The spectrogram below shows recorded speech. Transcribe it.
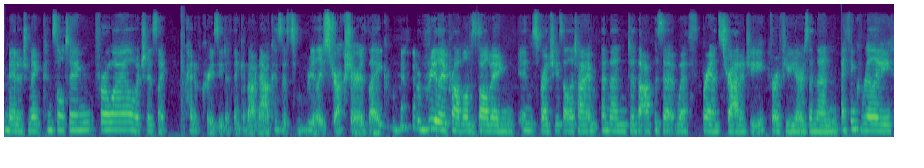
management consulting for a while which is like kind of crazy to think about now because it's really structured, like really problem solving in spreadsheets all the time. And then did the opposite with brand strategy for a few years. And then I think really,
